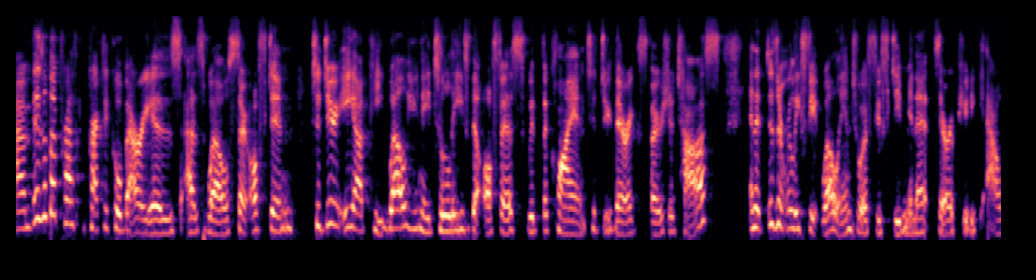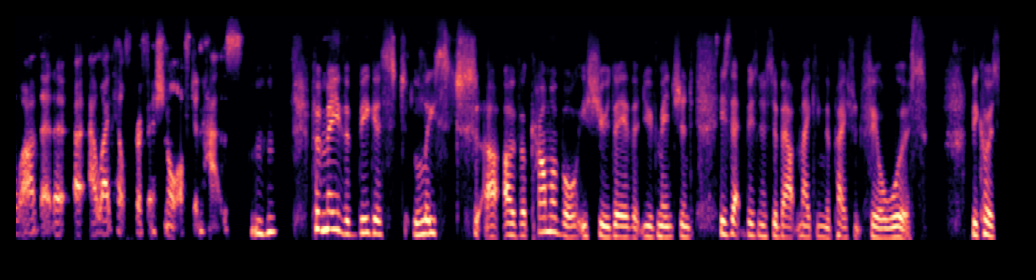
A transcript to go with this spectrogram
Um, there's other pra- practical barriers as well. So often to do ERP well, you need to leave the office with the client to do their exposure tasks, and it doesn't really fit well into a 50 minute therapeutic hour that an allied health professional often has. Mm-hmm. For me, the biggest, least uh, overcomable issue there that you've mentioned is that business about making the patient feel worse. Because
